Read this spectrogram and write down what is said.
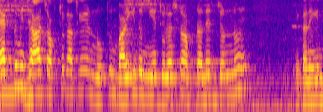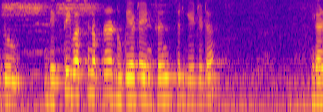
একদমই ঝা চকচক আজকে নতুন বাড়ি কিন্তু নিয়ে চলে আসলাম আপনাদের জন্য। এখানে কিন্তু দেখতেই পাচ্ছেন আপনারা, ঢুকে একটা এন্ট্রান্সের গেট এটা। এখানে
